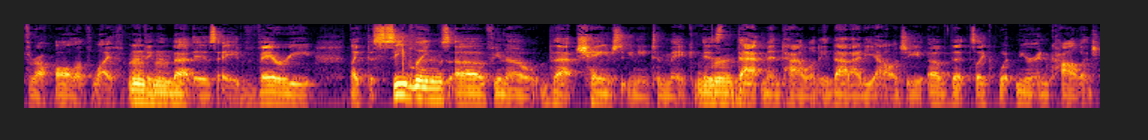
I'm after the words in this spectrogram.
throughout all of life. And I think that that is a very like the seedlings of you know that change that you need to make is Right. that mentality, that ideology of that's like when you're in college.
